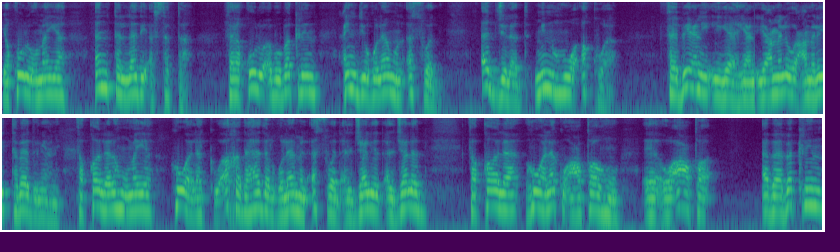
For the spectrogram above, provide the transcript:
يقول أمية أنت الذي أفسدته. فيقول أبو بكر عندي غلام أسود أجلد منه وأقوى. فبعني إياه يعني يعملوا عملية تبادل يعني. فقال له أمية هو لك. وأخذ هذا الغلام الأسود الجلد الجلد فقال هو لك وأعطاه آه، وأعطى أبا بكر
